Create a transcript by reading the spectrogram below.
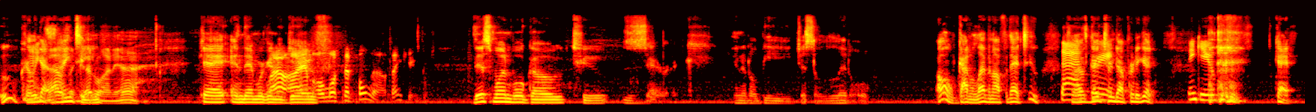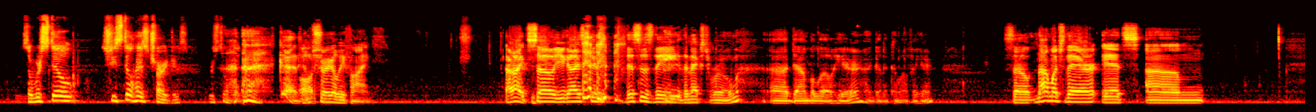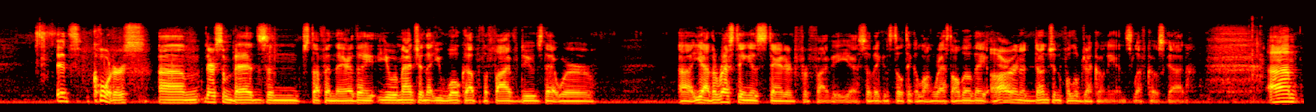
Ooh, Curly Nice. got that was a good one. Yeah. Okay, and then we're gonna wow, give. I am give almost at full now. Thank you. this one will go to Zarek. and it'll be just a little. Oh, got 11 off of that too. That's so that great. turned out pretty good. Thank you. Okay, so we're still. She still has charges. We're still good. Good. I'm sure you'll be fine. All right, so you guys can. this is the the next room uh, down below here. I gotta come off of here. So not much there. It's um, it's quarters. Um, there's some beds and stuff in there. They you imagine that you woke up the five dudes that were. Uh, yeah, the resting is standard for 5e, yeah, so they can still take a long rest, although they are in a dungeon full of draconians, Left Coast God. Um,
